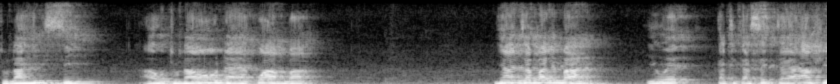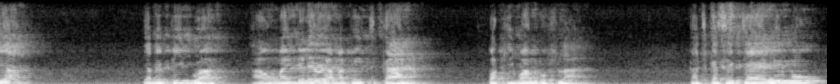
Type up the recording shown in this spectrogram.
tunahisi au tunaona ya kwamba nyanja mbalimbali iwe katika sekta ya afya yamepigwa au maendeleo yamepatikana kwa kiwango fulani. Katika sekta ya elimu,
